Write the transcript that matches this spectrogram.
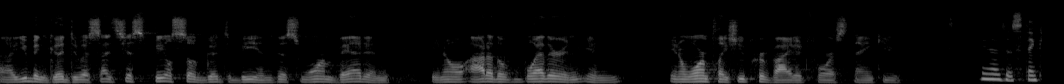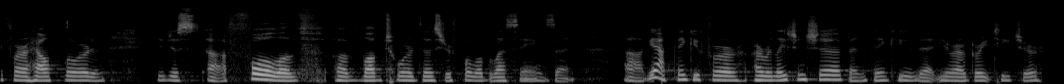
uh, you've been good to us. It just feels so good to be in this warm bed and you know, out of the weather and in, in a warm place you provided for us. Thank you. Yeah, just thank you for our health, Lord, and you're just uh, full of, of love towards us. You're full of blessings, and uh, yeah, thank you for our relationship, and thank you that you're our great teacher.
